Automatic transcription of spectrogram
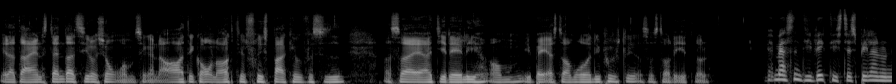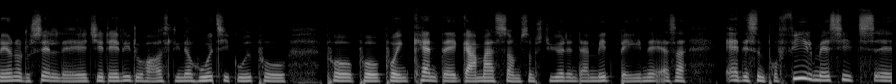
Eller der er en standard situation, hvor man tænker, at det går nok, det er et frispark herude for siden, og så er Giardelli om i bagerste område lige pludselig, og så står det 1-0. Hvem er sådan de vigtigste spillere? Nu nævner du selv øh, uh, Giardelli, du har også Lina Hurtig ude på, på, på, på en kant af Gamma, som, som styrer den der midtbane. Altså, er det sådan profilmæssigt, uh,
